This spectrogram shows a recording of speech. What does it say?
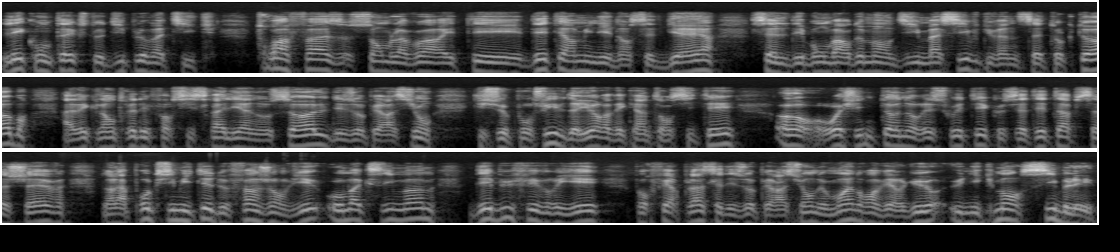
les contextes diplomatiques. Trois phases semblent avoir été déterminées dans cette guerre, celle des bombardements dits massifs du 27 octobre, avec l'entrée des forces israéliennes au sol, des opérations qui se poursuivent d'ailleurs avec intensité. Or, Washington aurait souhaité que cette étape s'achève dans la proximité de fin janvier, au maximum début février, pour faire place à des opérations de moindre envergure uniquement ciblées.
